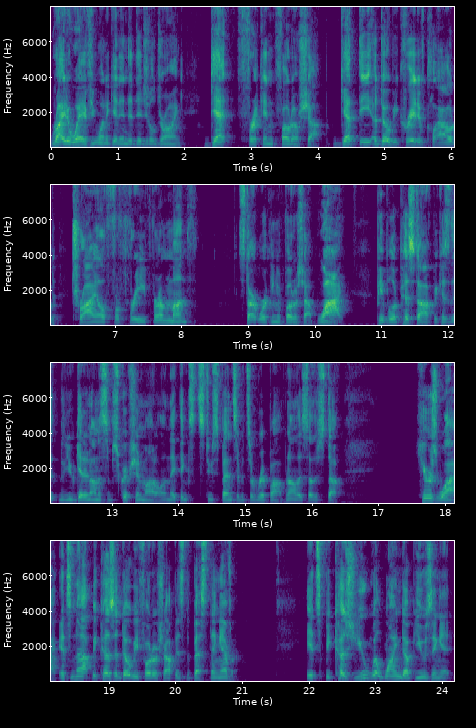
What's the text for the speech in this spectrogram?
right away if you want to get into digital drawing. Get frickin' Photoshop. Get the Adobe Creative Cloud trial for free for a month. Start working in Photoshop. Why? People are pissed off because you get it on a subscription model and they think it's too expensive. It's a ripoff and all this other stuff. Here's why. It's not because Adobe Photoshop is the best thing ever. It's because you will wind up using it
